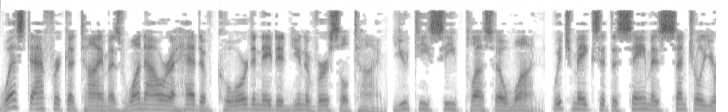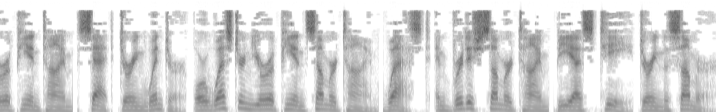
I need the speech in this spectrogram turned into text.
West Africa Time is one hour ahead of Coordinated Universal Time (UTC +01), which makes it the same as Central European Time (CET) during winter, or Western European Summer Time (WEST) and British Summer Time (BST) during the summer.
